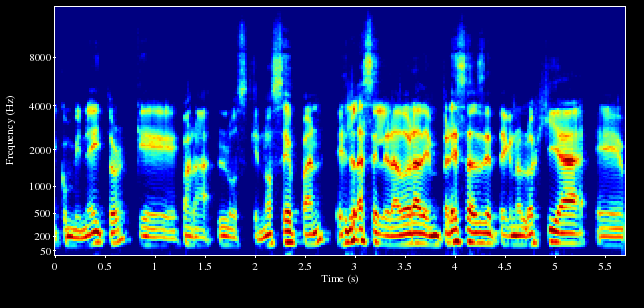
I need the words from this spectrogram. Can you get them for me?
Y Combinator, que para los que no sepan, es la aceleradora de empresas de tecnología eh,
